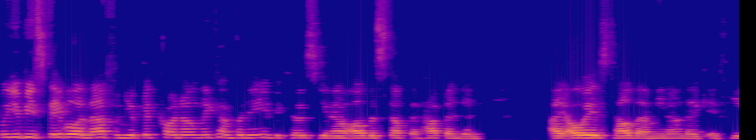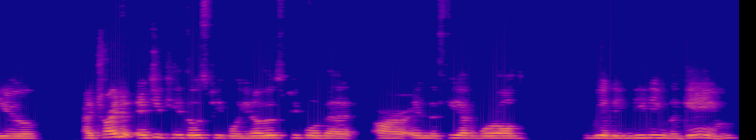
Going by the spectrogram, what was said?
will you be stable enough in your Bitcoin only company? Because, you know, all this stuff that happened. And I always tell them, you know, like if you, I try to educate those people, you know, those people that are in the fiat world really leading the game,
